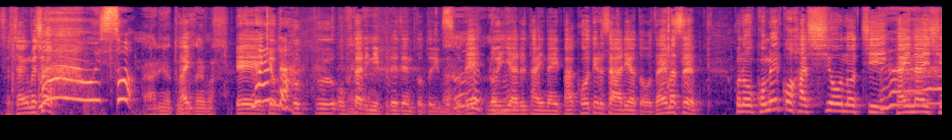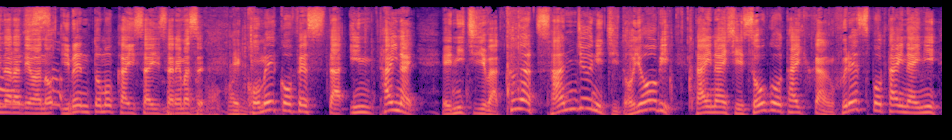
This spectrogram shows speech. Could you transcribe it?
差し上げましょう。あ美味しそうありがとうございます、えー、なんだ極国お二人にプレゼントということでロイヤル体内パークホテルさんありがとうございます。この米粉発祥の地、体内市ならではのイベントも開催されます。えー米粉フェスタ in 体内。えー日時は9月30日土曜日、体内市総合体育館フレスポ体内に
